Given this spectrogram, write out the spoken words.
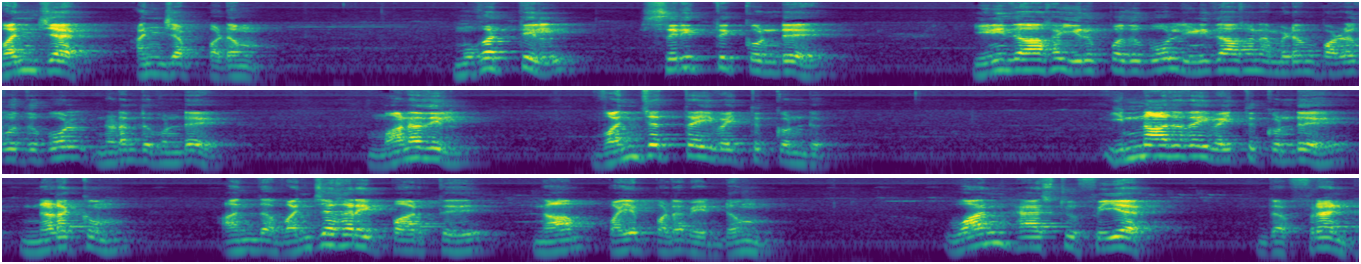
வஞ்சர் அஞ்சப்படும். முகத்தில் சிரித்துக்கொண்டு இனிதாக இருப்பது போல் இனிதாக நம்மிடம் பழகுவது போல் நடந்து கொண்டு மனதில் வஞ்சத்தை வைத்துக்கொண்டு இன்னாததை வைத்துக்கொண்டு நடக்கும் அந்த வஞ்சகரை பார்த்து நாம் பயப்பட வேண்டும். One has to fear the friend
